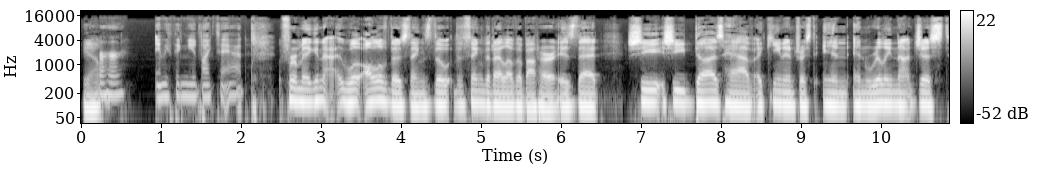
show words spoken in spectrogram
Yeah. for her. Anything you'd like to add? for Megan, I- well, all of those things. The the thing that I love about her is that she she does have a keen interest in and really not just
